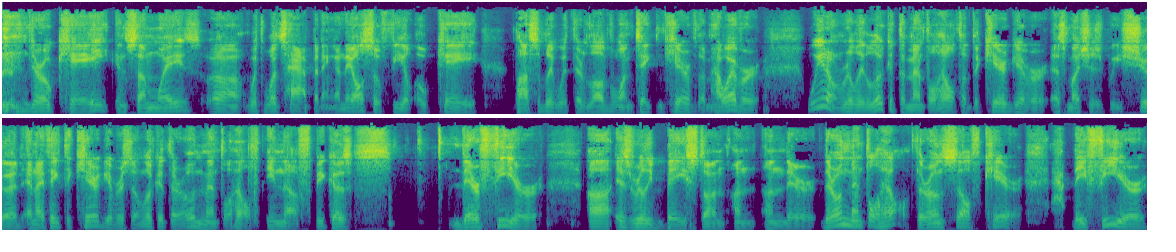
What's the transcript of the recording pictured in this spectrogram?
they're okay in some ways uh, with what's happening, and they also feel okay possibly with their loved one taking care of them. However, we don't really look at the mental health of the caregiver as much as we should, and I think the caregivers don't look at their own mental health enough because their fear uh, is really based on, on on their their own mental health, their own self care. They fear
